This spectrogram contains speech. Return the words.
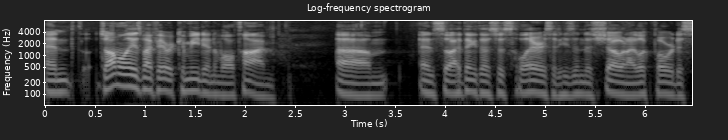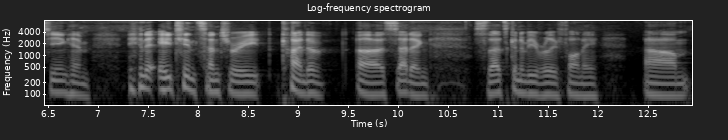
and John Mulaney is my favorite comedian of all time. Um, and so I think that's just hilarious that he's in this show, and I look forward to seeing him in an 18th century kind of uh, setting. So that's going to be really funny. Um,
